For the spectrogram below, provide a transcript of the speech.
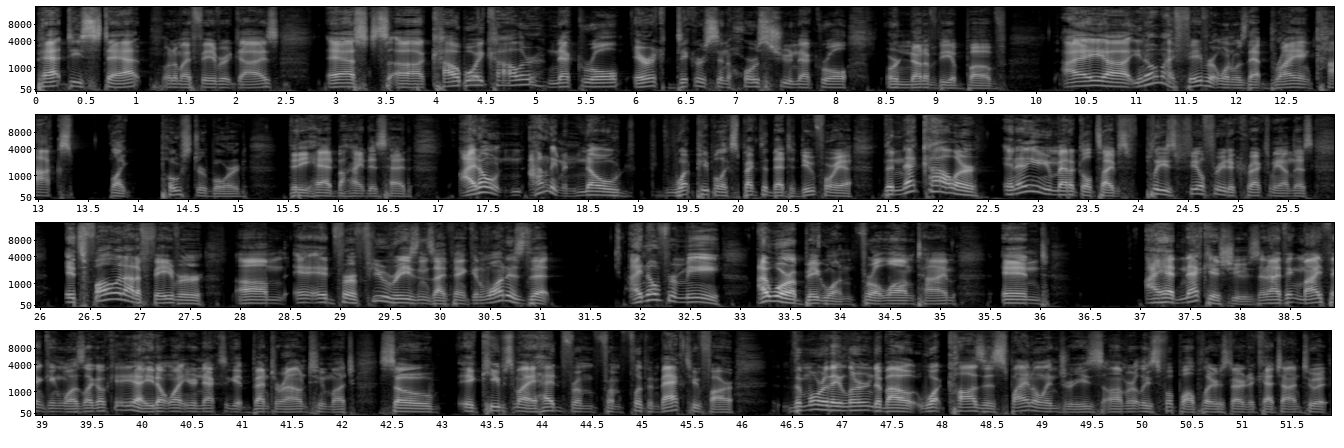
Pat D. Stat, one of my favorite guys, asks uh, cowboy collar, neck roll, Eric Dickerson horseshoe neck roll, or none of the above. I, uh, you know, my favorite one was that Brian Cox like poster board that he had behind his head. I don't, I don't even know what people expected that to do for you. The neck collar, and any of you medical types, please feel free to correct me on this. It's fallen out of favor um, it, for a few reasons, I think. And one is that I know for me, I wore a big one for a long time, and I had neck issues. And I think my thinking was like, okay, yeah, you don't want your neck to get bent around too much, so it keeps my head from from flipping back too far the more they learned about what causes spinal injuries, um, or at least football players started to catch on to it,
